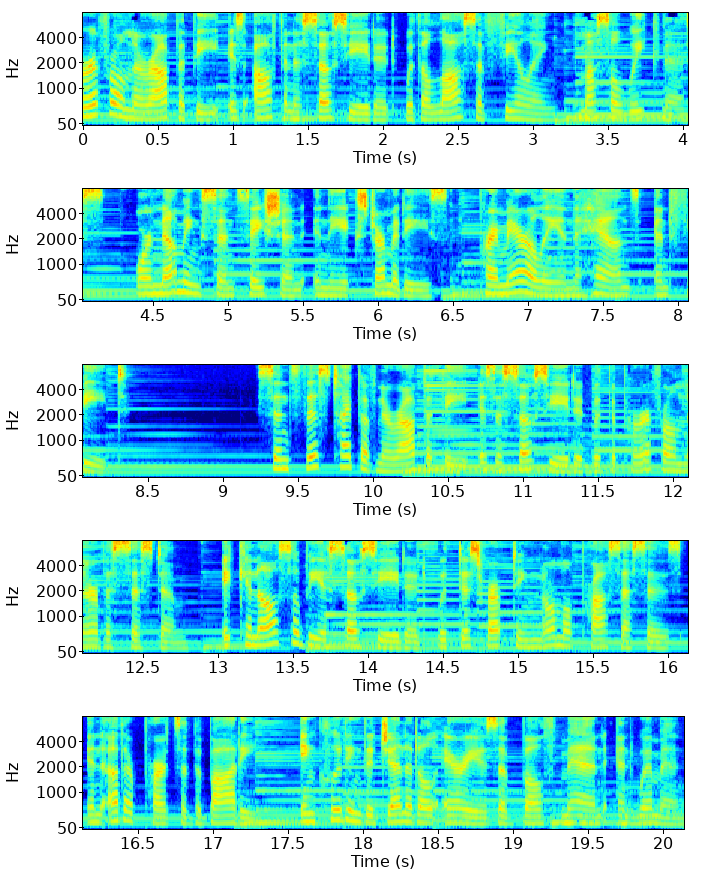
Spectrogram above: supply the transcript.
Peripheral neuropathy is often associated with a loss of feeling, muscle weakness, or numbing sensation in the extremities, primarily in the hands and feet. Since this type of neuropathy is associated with the peripheral nervous system, it can also be associated with disrupting normal processes in other parts of the body, including the genital areas of both men and women.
